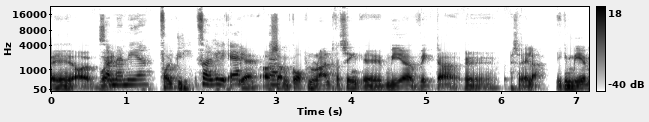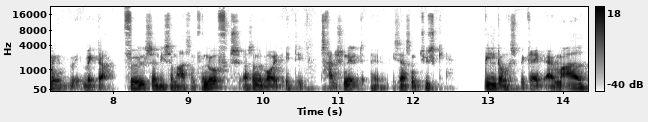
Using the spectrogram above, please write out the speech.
Øh, og hvor som er mere folkelig. folkelig. Ja, Ja, og ja. som går på nogle andre ting, øh, mere vægter, øh, altså, eller ikke mere, men vægter følelser lige så meget som fornuft, og sådan noget, hvor et, et, et traditionelt, øh, især sådan tysk bildungsbegreb er meget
